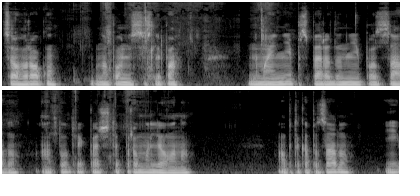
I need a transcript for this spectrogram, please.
цього року, вона повністю сліпа. Немає ні спереду, ні позаду. А тут, як бачите, промальована. Оптика позаду і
